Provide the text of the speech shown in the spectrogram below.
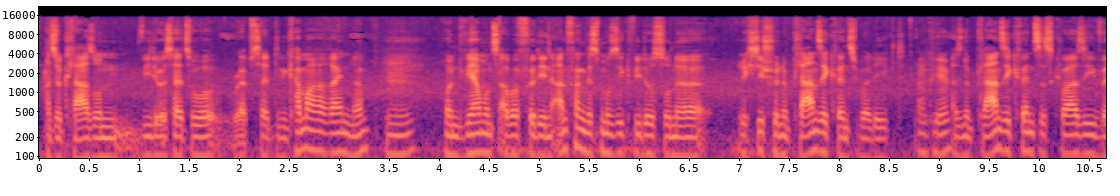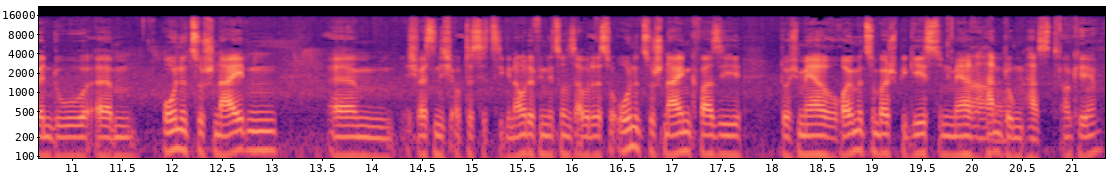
also klar, so ein Video ist halt so, rappst halt in die Kamera rein, ne? Mhm. Und wir haben uns aber für den Anfang des Musikvideos so eine richtig schöne Plansequenz überlegt. Okay. Also eine Plansequenz ist quasi, wenn du ähm, ohne zu schneiden, ähm, ich weiß nicht, ob das jetzt die genaue Definition ist, aber dass du ohne zu schneiden quasi durch mehrere Räume zum Beispiel gehst und mehrere Ah. Handlungen hast. Okay.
